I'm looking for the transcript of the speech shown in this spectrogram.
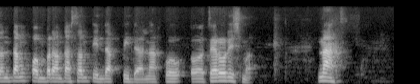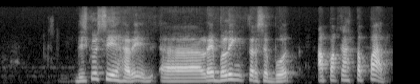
tentang pemberantasan tindak pidana uh, terorisme. Nah, diskusi hari uh, labeling tersebut apakah tepat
